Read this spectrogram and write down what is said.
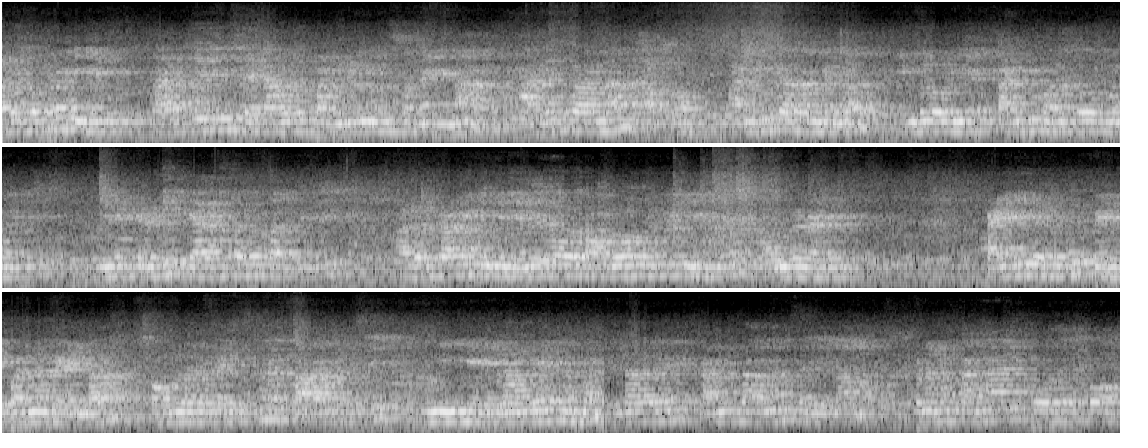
அதுக்கப்புறம் நீங்கள் சர்ஜரிஸ் ஏதாவது பண்ணுறீங்கன்னு சொன்னீங்கன்னா அதுக்கான அப்புறம் அங்கீகாரம் எல்லாம் எங்களுடைய கண் மருத்துவமனைக்கு இருக்கிறது கேன்சர் சர்ஜரி. அதற்காக நீங்கள் எந்த ஒரு அமௌண்ட்டுமே நீங்கள் உங்கள் கையில் எடுத்து பே பண்ண வேண்டாம். அவங்களோட பென்ஷன் கார்டு வச்சு நீங்கள் எல்லாமே நம்ம எல்லாருமே கண் தானம் செய்யலாம். இப்போ நம்ம கண்ணாடி போட்டிருக்கோம்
